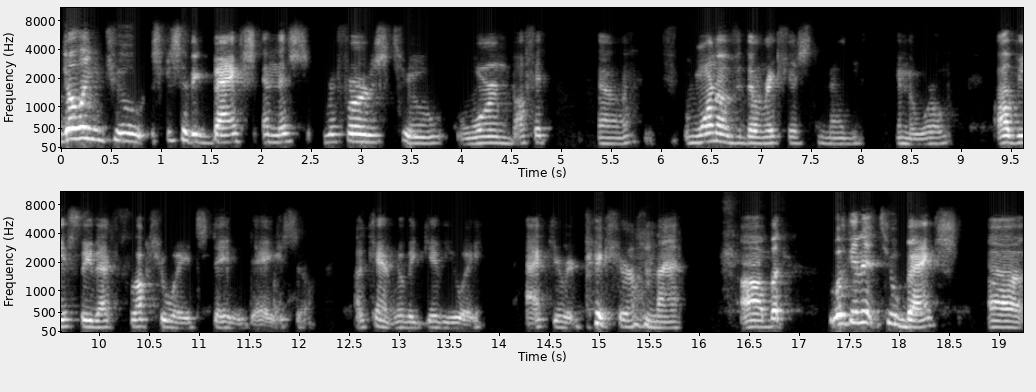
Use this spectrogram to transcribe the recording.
going to specific banks, and this refers to Warren Buffett, uh, one of the richest men in the world. Obviously, that fluctuates day to day, so I can't really give you a accurate picture on that. Uh, but looking at two banks, uh,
